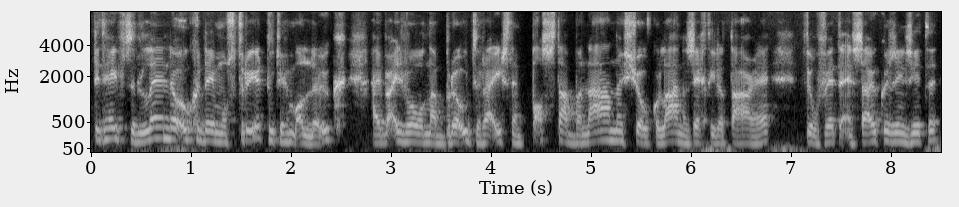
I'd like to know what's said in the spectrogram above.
dit heeft Lando ook gedemonstreerd. Doet hij helemaal leuk. Hij wijst bijvoorbeeld naar brood, rijst en pasta, bananen, chocola. En dan zegt hij dat daar hè, veel vetten en suikers in zitten.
